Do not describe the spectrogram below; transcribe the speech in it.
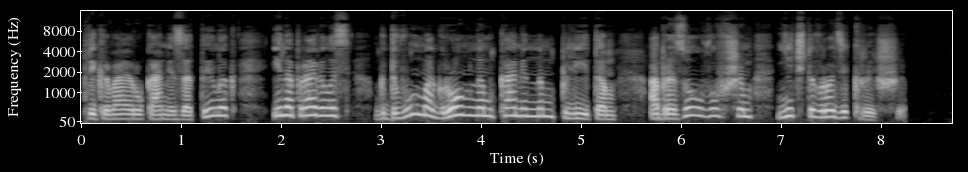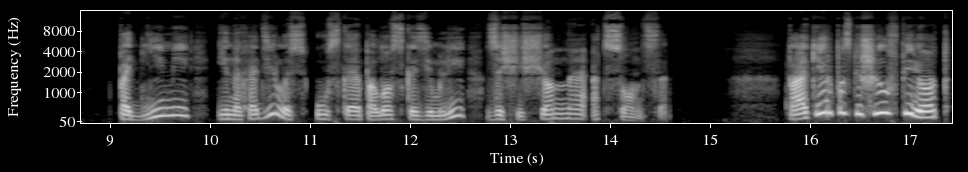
прикрывая руками затылок, и направилась к двум огромным каменным плитам, образовывавшим нечто вроде крыши. Под ними и находилась узкая полоска земли, защищенная от солнца. Пакер поспешил вперед,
